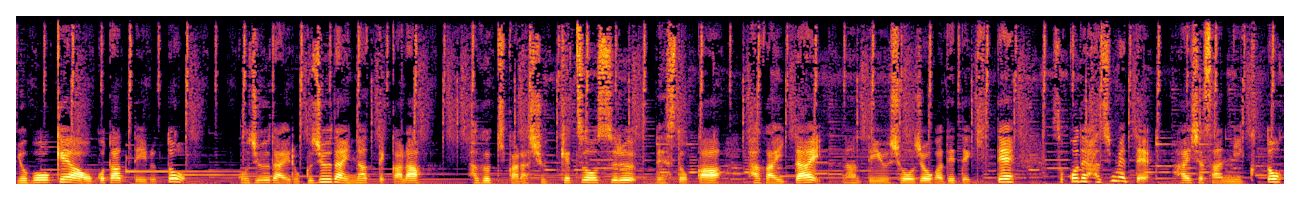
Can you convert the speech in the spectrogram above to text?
予防ケアを怠っていると50代60代になってから歯茎から出血をするですとか歯が痛いなんていう症状が出てきてそこで初めて歯医者さんに行くと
